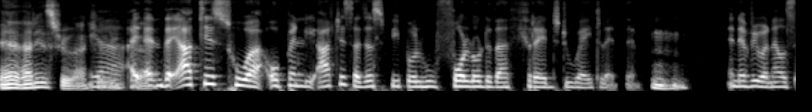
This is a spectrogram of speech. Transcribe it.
Yeah, that is true, actually. Yeah, I, and the artists who are openly artists are just people who followed that thread to where it led them, Mhm. and everyone else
